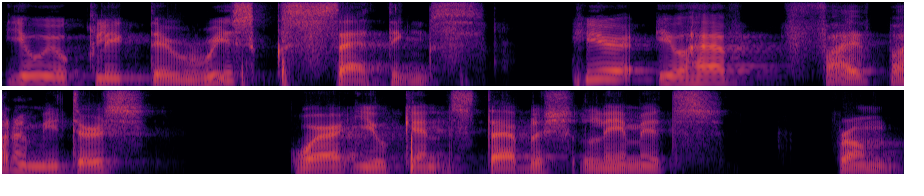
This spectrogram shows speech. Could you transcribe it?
you will click the risk settings. Here you have five parameters where you can establish limits from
